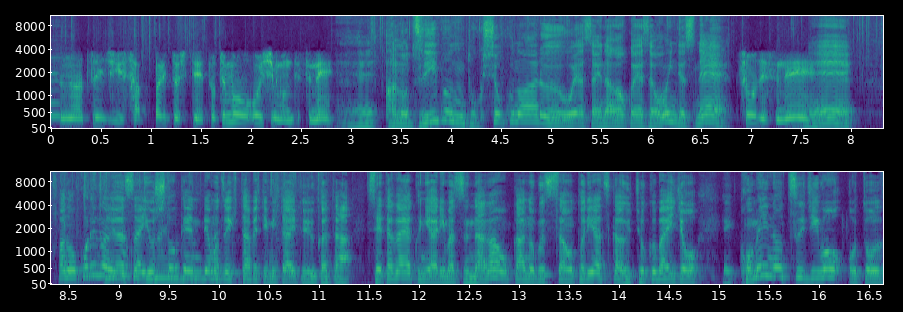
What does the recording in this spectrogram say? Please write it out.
夏の暑い時期、さっぱりとして、とても美味しいもんですね。えー、あの、随分特色のあるお野菜、長岡野菜多いんですね。そうですね。ねえ。あの、これらの野菜を首見たことない都圏でもぜひ食べてみたいという方、世田谷区にあります長岡の物産を取り扱う直売所、え米の辻を訪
